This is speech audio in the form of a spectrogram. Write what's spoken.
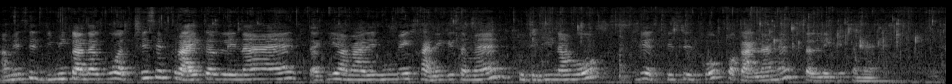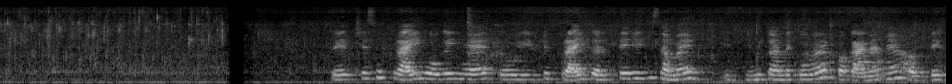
हमें सिर्फ़ जिमी कांदा को अच्छे से फ्राई कर लेना है, ताकि हमारे मुँह में खाने के समय खुजली ना हो। इसलिए अच्छे से इसको पकाना है तलने के समय। तो अच्छे से फ्राई हो गई है तो ये फ्राई करते ही समय इस जिमी कांदे को है पकाना है। और देख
